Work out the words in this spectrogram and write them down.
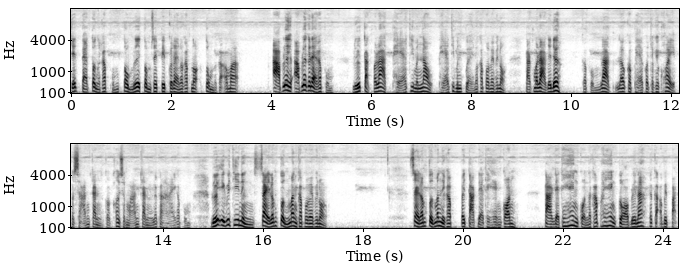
เจ็ดแปดต้นนะครับผมต้มเลยต้มใส่ปิ๊บก็ได้นะครับเนาะต้มแล้วก็เอามาอาบเลยอาบเลยก็ได้ครับผม หรือตักมาราดแผลที่มันเน่าแผลที่มันเปื่อยนะครับพ่อแม่พี่น้องตักมาราดเลยเด้อครับผมราดแล้วก็แผลก็จะค่อย ๆ ประสานกันก็ค่อยสมานกันแล้วก็หายครับผม หรืออีกวิธีหนึ่งใส่ลำต้นมันครับพ่อแม่พี่น้องใส่ลำต้นมันนี่ครับไปตากแดดให้แห้งก่อน ตากแดดให้แห้งก่อนนะครับ ให้แห้งกรอบเลยนะ แล้วก็เอาไปปั่น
